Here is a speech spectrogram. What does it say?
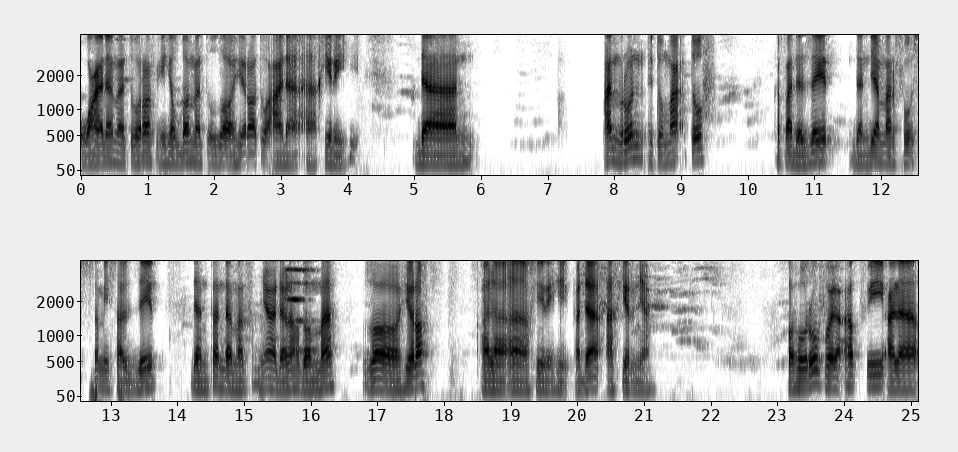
wa alamatu raf'ihi dhammatu zahiratu ala akhirih dan amrun itu ma'tuf kepada zaid dan dia marfu semisal zaid dan tanda marfunya adalah dhammah zahirah ala akhirih pada akhirnya wa huruful atfi ala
